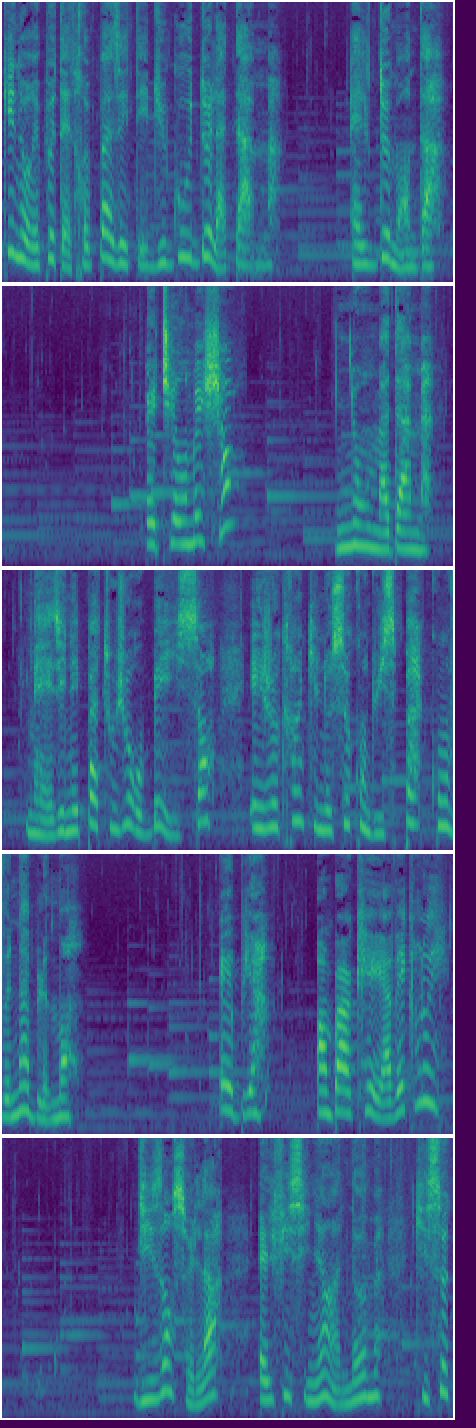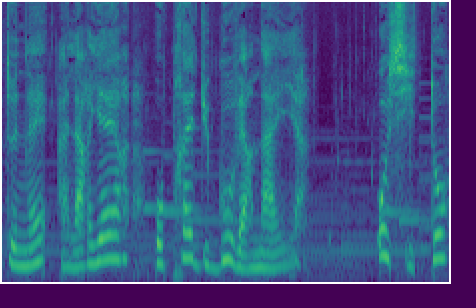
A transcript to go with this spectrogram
qui n'auraient peut-être pas été du goût de la dame. Elle demanda Est-il méchant? Non, madame, mais il n'est pas toujours obéissant et je crains qu'il ne se conduise pas convenablement. Eh bien, embarquez avec lui. Disant cela, elle fit signe à un homme qui se tenait à l'arrière auprès du gouvernail. Aussitôt,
